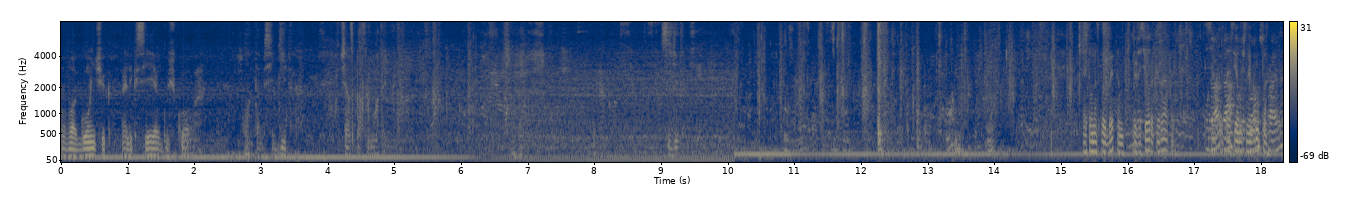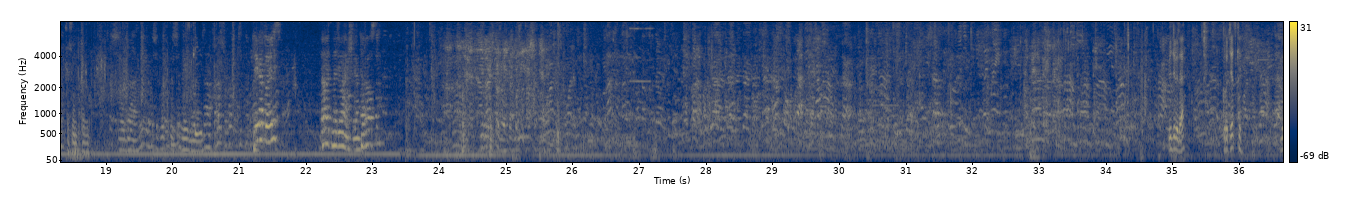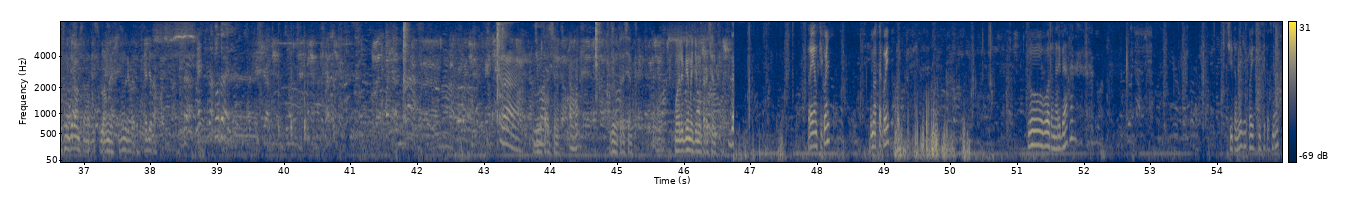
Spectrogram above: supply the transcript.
вагончик Алексея Гуськова. Он там сидит. Сейчас посмотрим. Сидит. Это у нас Бекхэм, режиссер, оператор. Это съемочная группа. Сейчас вам покажу. Приготовились? Давайте надеваем шлем, пожалуйста. Видели, да? Крутецкий. Мы с ним деремся, здесь главное. Ну, ребята, я где-то. Дима Тарасенко. Ага. Дима Тарасенко. Мой любимый Дима Тарасенко. Троянский конь. У нас такой. Ну, вот она, ребята. Чьи-то музыка, чьи-то смех.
